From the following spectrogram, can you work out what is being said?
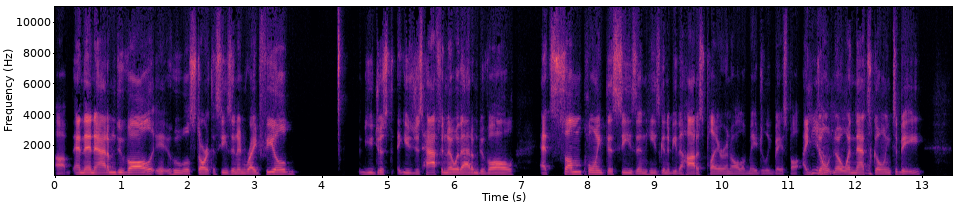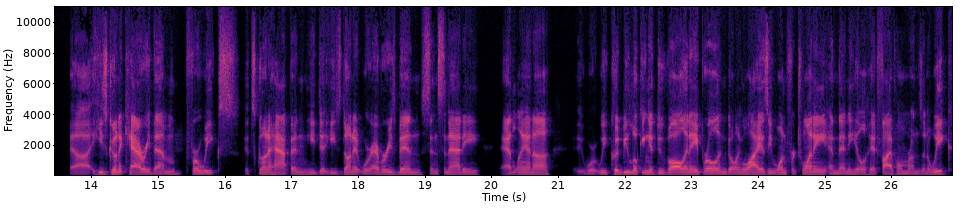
Um, and then Adam Duvall, who will start the season in right field. You just you just have to know with Adam Duvall at some point this season he's going to be the hottest player in all of Major League Baseball. I yeah. don't know when that's going to be. Uh, he's going to carry them for weeks. It's going to happen. He did. He's done it wherever he's been: Cincinnati, Atlanta. We're, we could be looking at Duvall in April and going, "Why is he one for 20?" And then he'll hit five home runs in a week.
